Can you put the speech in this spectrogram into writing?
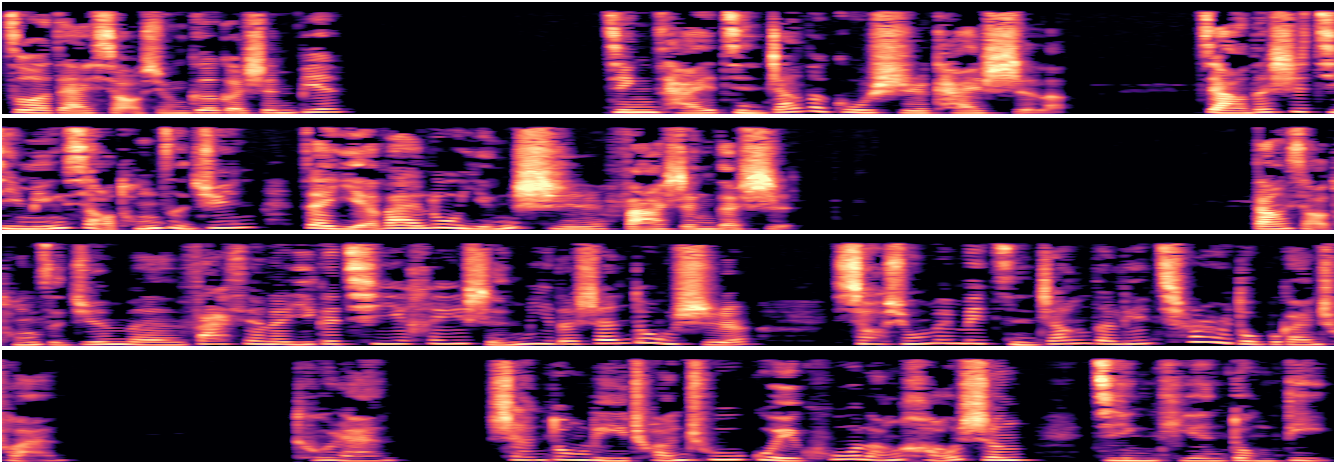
坐在小熊哥哥身边。精彩紧张的故事开始了，讲的是几名小童子军在野外露营时发生的事。当小童子军们发现了一个漆黑神秘的山洞时，小熊妹妹紧张的连气儿都不敢喘。突然，山洞里传出鬼哭狼嚎声，惊天动地，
